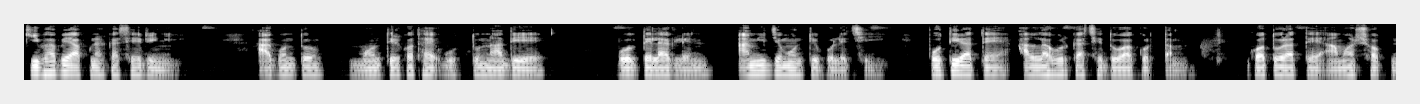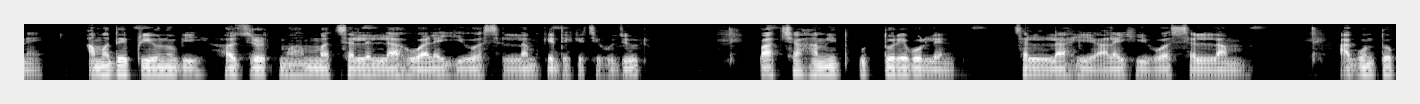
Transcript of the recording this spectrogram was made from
কীভাবে আপনার কাছে ঋণী? আগন্তুক মন্ত্রীর কথায় উত্তর না দিয়ে বলতে লাগলেন, আমি যেমনটি বলেছি, প্রতি রাতে আল্লাহর কাছে দোয়া করতাম। গত রাতে আমার স্বপ্নে আমাদের প্রিয় নবী হজরত মোহাম্মদ সাল্লাহু আলাইহি ওয়াসাল্লামকে দেখেছি, হুজুর। বাদশাহ হামিদ উত্তরে বললেন সাল্লাহি আলাইহি ওয়াসাল্লাম। আগন্তুক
